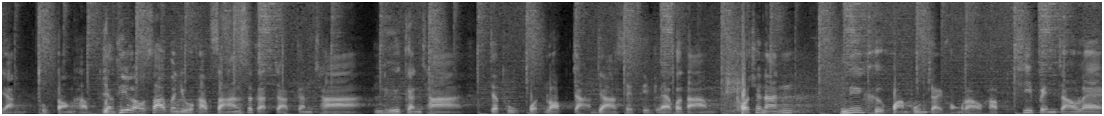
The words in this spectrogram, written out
อย่างถูกต้องครับ อย่างที่เราทราบกันอยู่ครับ สารสกัดจากกัญชา หรือกัญชาจะถูกปลดล็อกจากยาเสพติดแล้วก็ตาม เพราะฉะนั้นนี่คือความภูมิใจของเราครับ ที่เป็นเจ้าแรก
